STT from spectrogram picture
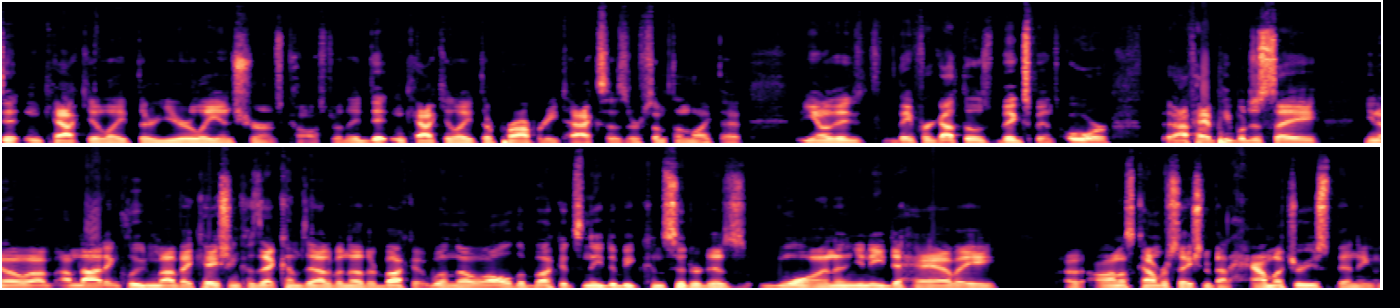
didn't calculate their yearly insurance cost or they didn't calculate their property taxes or something like that. You know, they, they forgot those big spends. Or I've had people just say, you know, I'm, I'm not including my vacation because that comes out of another bucket. Well, no, all the buckets need to be considered as one, and you need to have a, honest conversation about how much are you spending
